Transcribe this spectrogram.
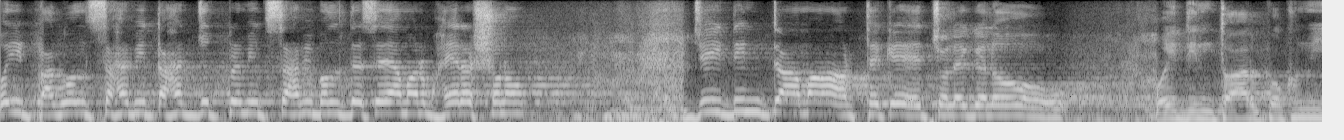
ওই পাগল সাহাবি, তাহাজ্জুদ প্রেমিক সাহাবি বলতেছে, আমার ভাইয়েরা শোনো, যেই দিনটা আমার থেকে চলে গেল ওই দিন তো আর কখনোই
